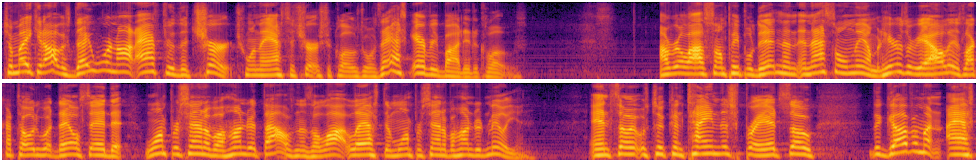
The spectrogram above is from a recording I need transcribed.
to make it obvious, they were not after the church when they asked the church to close doors. They asked everybody to close. I realize some people didn't, and, and that's on them. But here's the reality: is like I told you what Dale said that one percent of a hundred thousand is a lot less than one percent of a hundred million, and so it was to contain the spread. So the government asked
